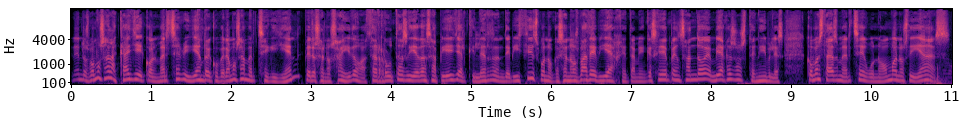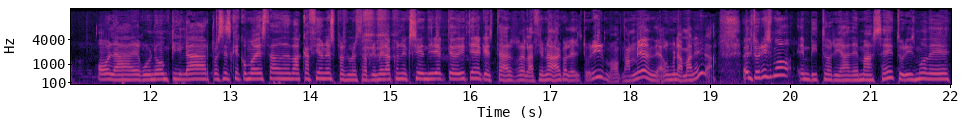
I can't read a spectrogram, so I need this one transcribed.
Nos vamos a la calle con Merche Guillén, recuperamos a Merche Guillén, pero se nos ha ido a hacer rutas guiadas a pie y alquiler de bicis, bueno, que se nos va de viaje también, que sigue pensando en viajes sostenibles. ¿Cómo estás, Merche Gunón? Buenos días. Hola, Egunon Pilar. Pues es que como he estado de vacaciones, pues nuestra primera conexión directa de hoy tiene que estar relacionada con el turismo también, de alguna manera. El turismo en Vitoria, además, ¿eh? turismo de,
